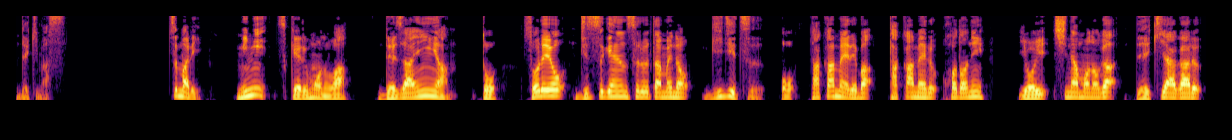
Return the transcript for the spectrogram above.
できます。つまり身につけるものはデザイン案それを実現するための技術を高めれば高めるほどに良い品物が出来上がる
